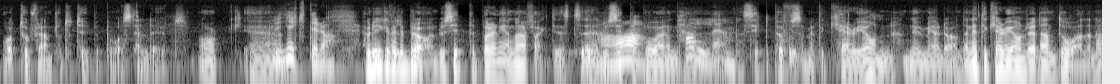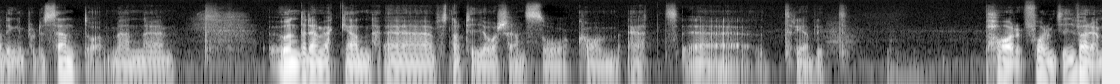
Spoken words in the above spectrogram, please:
och tog fram prototyper på och ställde ut. Och, eh, Hur gick det då? Ja, men det gick väldigt bra. Du sitter på den ena faktiskt. Ja, du sitter på en, pallen. en sittpuff som heter Carry On numera. Då. Den hette Carry On redan då. Den hade ingen producent då. Men eh, under den veckan eh, för snart tio år sedan så kom ett eh, trevligt par formgivare.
